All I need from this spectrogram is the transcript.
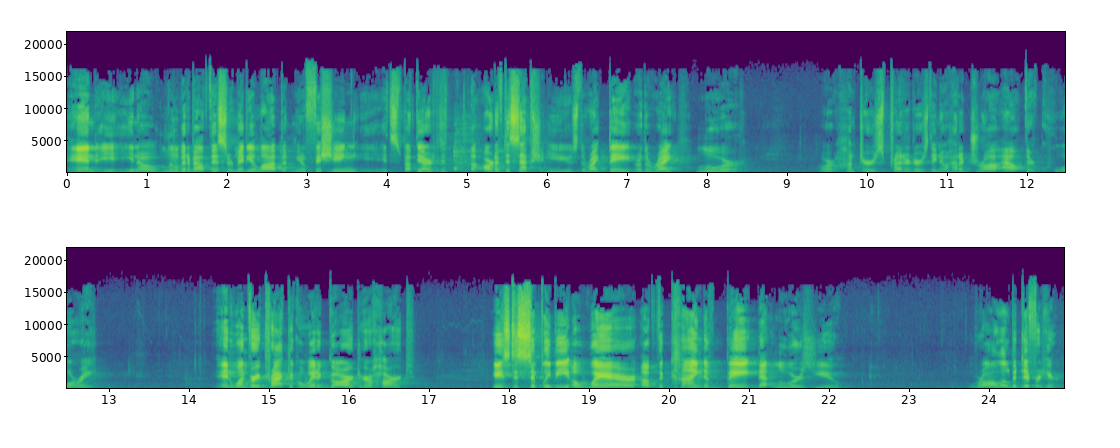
And, you know, a little bit about this, or maybe a lot, but, you know, fishing, it's about the art of, uh, art of deception. You use the right bait or the right lure or hunters, predators, they know how to draw out their quarry. And one very practical way to guard your heart is to simply be aware of the kind of bait that lures you. We're all a little bit different here.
